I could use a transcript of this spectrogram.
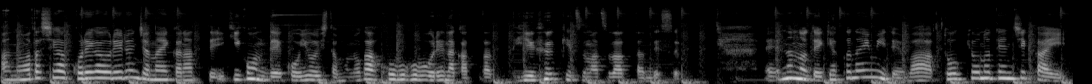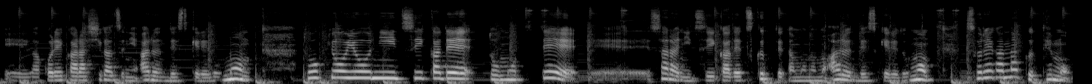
あの私がこれが売れるんじゃないかなって意気込んでこう用意したものがほぼほぼ売れなかったっていう 結末だったんです。えなので逆の意味では東京の展示会、えがこれから4月にあるんですけれども東京用に追加でと思って、えー、さらに追加で作ってたものもあるんですけれどもそれがなくても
